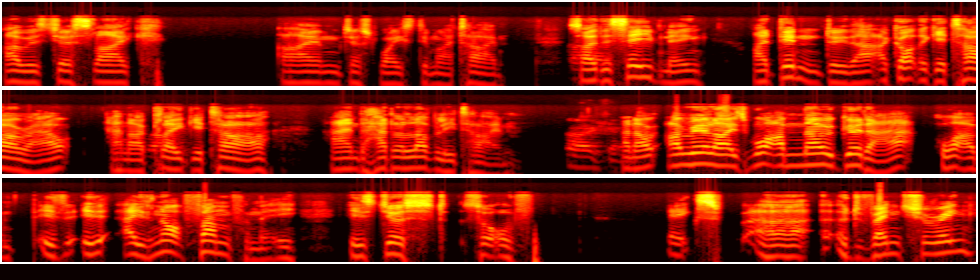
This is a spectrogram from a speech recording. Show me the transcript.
I was just like, I am just wasting my time. So Oh. this evening, I didn't do that. I got the guitar out and I played guitar and had a lovely time. Okay. And I, I realized what I'm no good at, what I'm, is, is is not fun for me, is just sort of ex, uh, adventuring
